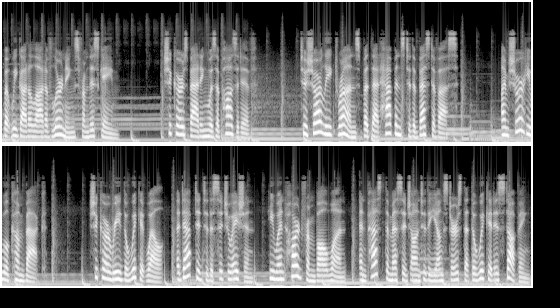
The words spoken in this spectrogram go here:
but we got a lot of learnings from this game. Shikhar's batting was a positive. Tushar leaked runs but that happens to the best of us. I'm sure he will come back. Shikhar read the wicket well, adapted to the situation, he went hard from ball 1, and passed the message on to the youngsters that the wicket is stopping.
